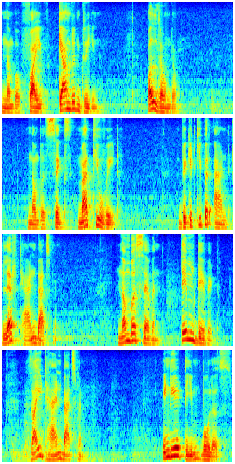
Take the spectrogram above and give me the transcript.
Number 5 Cameron Green, all rounder. Number 6 Matthew Wade, wicketkeeper and left hand batsman. Number 7 Tim David, right hand batsman. India team bowlers.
